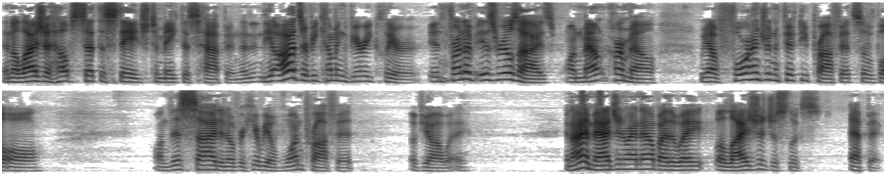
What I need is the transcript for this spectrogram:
And Elijah helps set the stage to make this happen. And the odds are becoming very clear. In front of Israel's eyes, on Mount Carmel, we have 450 prophets of Baal. On this side and over here, we have one prophet of Yahweh. And I imagine right now, by the way, Elijah just looks epic.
